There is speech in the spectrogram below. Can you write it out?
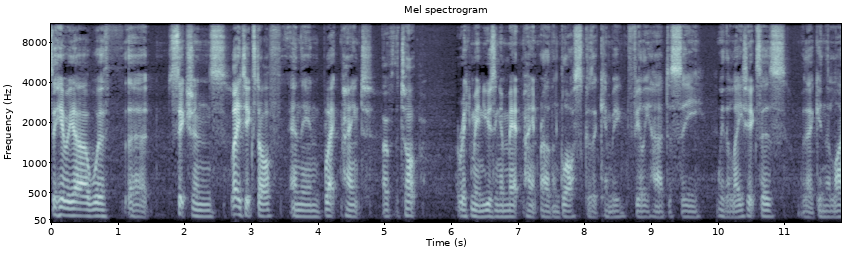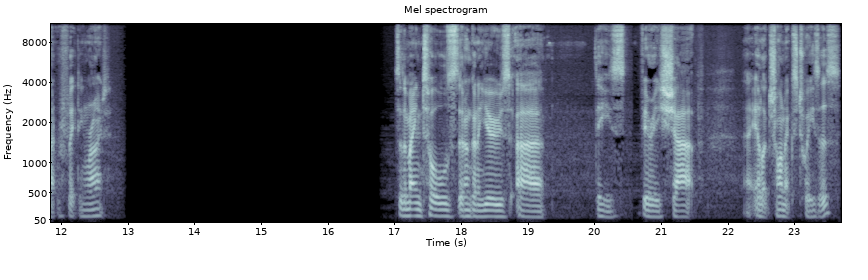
So here we are with uh, sections latexed off and then black paint over the top. I recommend using a matte paint rather than gloss because it can be fairly hard to see where the latex is without getting the light reflecting right. So the main tools that I'm going to use are these very sharp uh, electronics tweezers,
